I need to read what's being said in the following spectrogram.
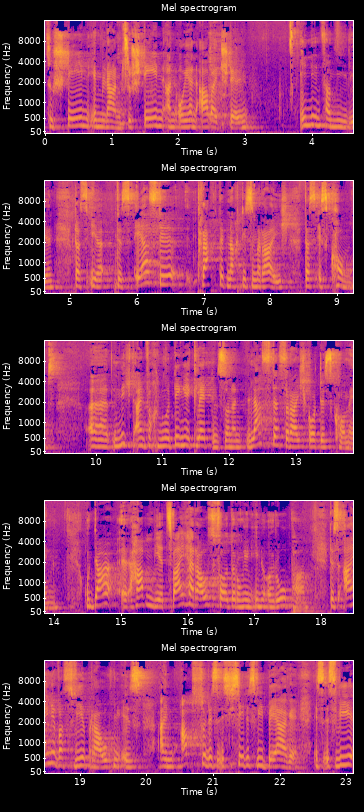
zu stehen im Land, zu stehen an euren Arbeitsstellen, in den Familien, dass ihr das erste trachtet nach diesem Reich, dass es kommt äh, nicht einfach nur Dinge glätten, sondern lass das Reich Gottes kommen. Und da äh, haben wir zwei Herausforderungen in Europa. Das eine, was wir brauchen, ist ein absolutes, ich sehe das wie Berge. Es ist wie,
